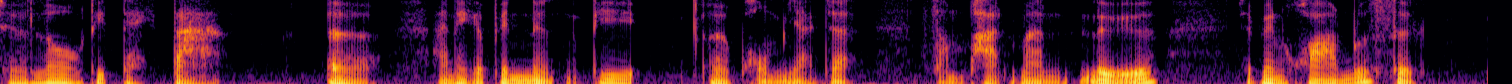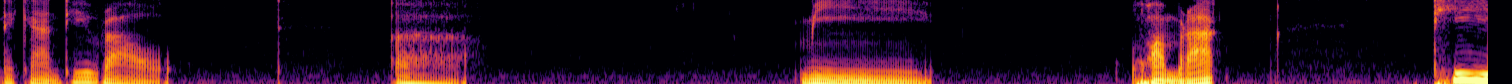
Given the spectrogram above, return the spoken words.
เจอโลกที่แตกต่าง เออ อันนี้ก็เป็นหนึ่งที่ เออ ผมอยากจะสัมผัสมัน หรือจะเป็นความรู้สึกในการที่เรา เออมีความรักที่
